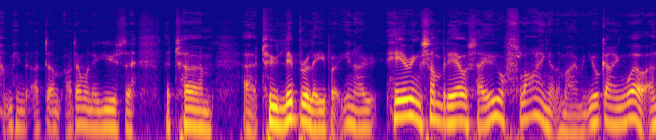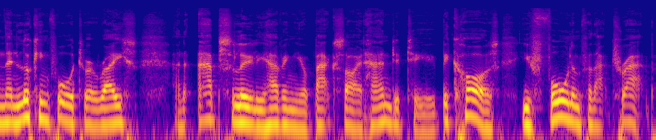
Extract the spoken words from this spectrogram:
I mean, I don't I don't want to use the the term uh, too liberally, but you know, hearing somebody else say, oh, "You're flying at the moment, you're going well," and then looking forward to a race and absolutely having having your backside handed to you because you've fallen for that trap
